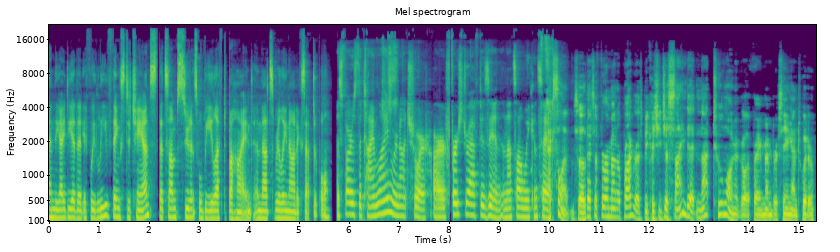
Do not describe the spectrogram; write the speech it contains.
and the idea that if we leave things to chance that some students will be left behind and that's really not acceptable. As far as the timeline we're not sure. Our first draft is in and that's all we can say. Excellent. So that's a fair amount of progress because you just signed it not too long ago if i remember seeing on twitter.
